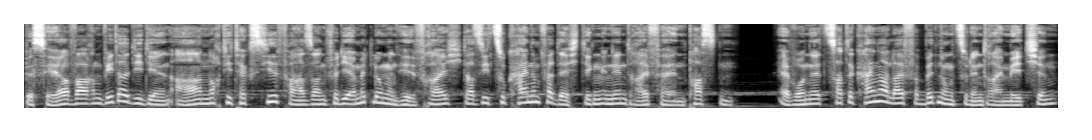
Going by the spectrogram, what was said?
Bisher waren weder die DNA noch die Textilfasern für die Ermittlungen hilfreich, da sie zu keinem Verdächtigen in den drei Fällen passten. Evonitz hatte keinerlei Verbindung zu den drei Mädchen,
